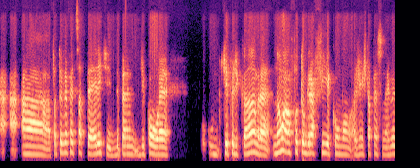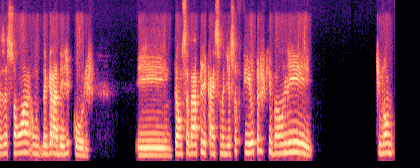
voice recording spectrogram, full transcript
a, a, fotografia de satélite, depende de qual é o tipo de câmera não é uma fotografia como a gente está pensando, às vezes é só uma, um degradê de cores. E então você vai aplicar em cima disso filtros que vão lhe que vão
